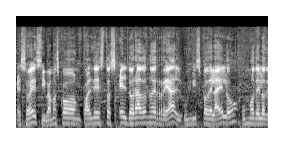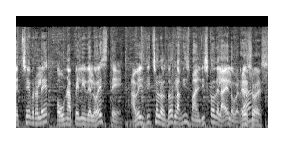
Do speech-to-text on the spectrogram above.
Eso es, y vamos con cuál de estos El Dorado no es real, un disco de la ELO, un modelo de Chevrolet o una peli del oeste. Habéis dicho los dos la misma, el disco de la ELO, ¿verdad? Eso es.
